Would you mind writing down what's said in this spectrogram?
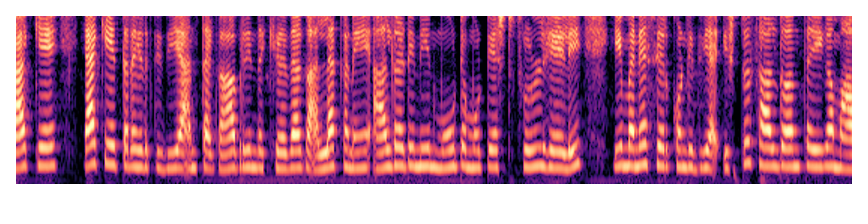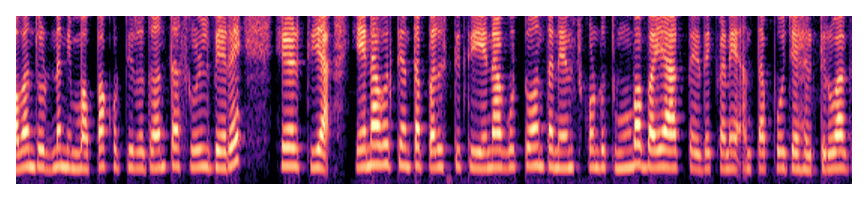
ಯಾಕೆ ಯಾಕೆ ಈ ಥರ ಹಿಡ್ತಿದೀಯಾ ಅಂತ ಗಾಬರಿಯಿಂದ ಕೇಳಿದಾಗ, ಅಲ್ಲ ಕಣೆ, ಆಲ್ರೆಡಿ ನೀನು ಮೂಟೆ ಮೂಟೆ ಕೊಟ್ಟು ಎಷ್ಟು ಸುಳ್ಳು ಹೇಳಿ, ಈ ಮನೆ ಸೇರ್ಕೊಂಡಿದ್ಯಾ? ಇಷ್ಟು ಸಾಲದು ಅಂತ ಈಗ ಮಾವನ ದುಡ್ಡನ್ನ ನಿಮ್ಮಪ್ಪ ಕೊಟ್ಟಿರೋದು ಅಂತ ಸುಳ್ಳು ಬೇರೆ ಹೇಳ್ತೀಯ? ಏನಾಗುತ್ತೆ ಅಂತ ಪರಿಸ್ಥಿತಿ, ಏನಾಗುತ್ತೋ ಅಂತ ನೆನೆಸ್ಕೊಂಡು ತುಂಬ ಭಯ ಆಗ್ತಾ ಇದೆ ಕಣೆ, ಅಂತ ಪೂಜೆ ಹೇಳ್ತಿರುವಾಗ,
